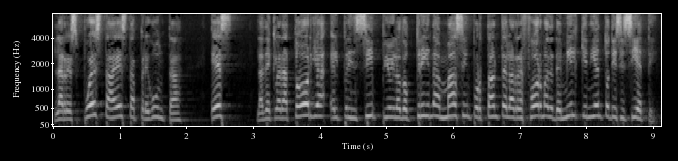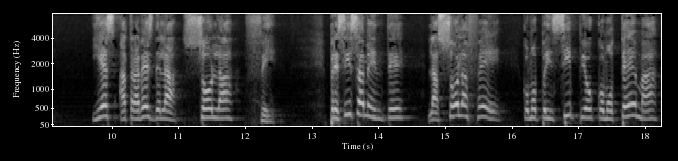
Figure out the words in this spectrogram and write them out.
la respuesta a esta pregunta es la declaratoria, el principio y la doctrina más importante de la reforma desde 1517 y es a través de la sola fe. Precisamente la sola fe como principio, como tema,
